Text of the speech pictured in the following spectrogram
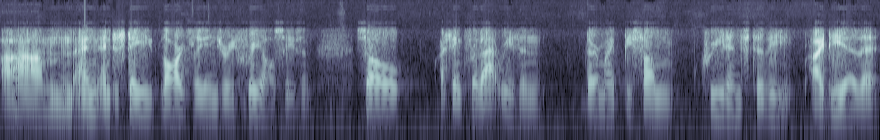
um, and, and to stay largely injury free all season. So I think for that reason, there might be some credence to the idea that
